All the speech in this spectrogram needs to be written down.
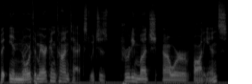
But in Right. North American context, which is pretty much our audience,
